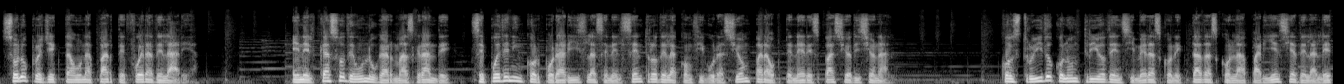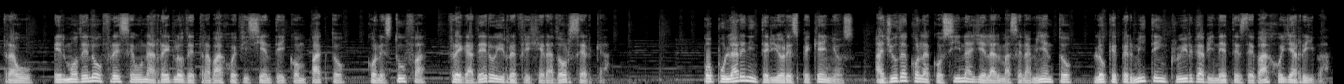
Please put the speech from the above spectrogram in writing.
solo proyecta una parte fuera del área. En el caso de un lugar más grande, se pueden incorporar islas en el centro de la configuración para obtener espacio adicional. Construido con un trío de encimeras conectadas con la apariencia de la letra U, el modelo ofrece un arreglo de trabajo eficiente y compacto, con estufa, fregadero y refrigerador cerca. Popular en interiores pequeños, ayuda con la cocina y el almacenamiento, lo que permite incluir gabinetes debajo y arriba.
